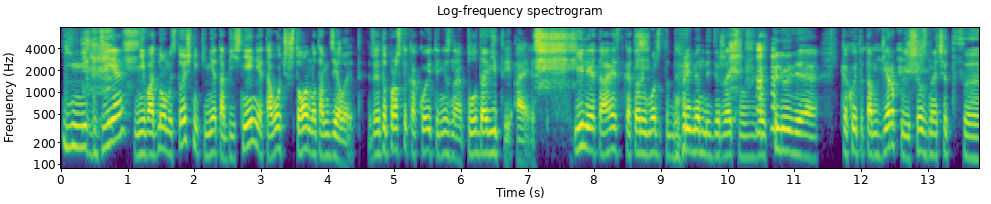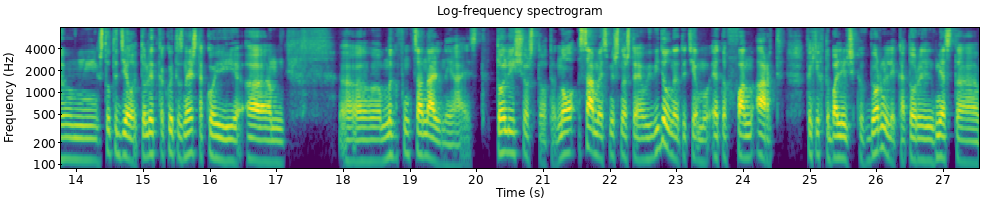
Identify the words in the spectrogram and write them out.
И нигде, ни в одном источнике нет объяснения того, что оно там делает. Это просто какой-то, не знаю, плодовитый аист. Или это аист, который может одновременно держать в клюве какой-то там герб и еще, значит, эм, что-то делать. То ли это какой-то, знаешь, такой эм, Э, многофункциональный аист, то ли еще что-то. Но самое смешное, что я увидел на эту тему, это фан-арт каких-то болельщиков Бернли, которые вместо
